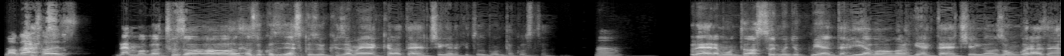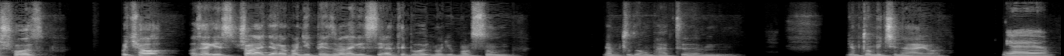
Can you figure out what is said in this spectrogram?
Magadhoz? Nem magadhoz, a, a, azokhoz az eszközökhez, amelyekkel a tehetséget ki tud bontakoztatni. Ha. Akkor erre mondta azt, hogy mondjuk milyen te, hiába van valakinek tehetsége a zongorázáshoz, hogyha az egész családjának annyi pénz van egész életében, hogy mondjuk maximum, nem tudom, hát nem tudom, mit csináljon. Ja, ja, ja.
